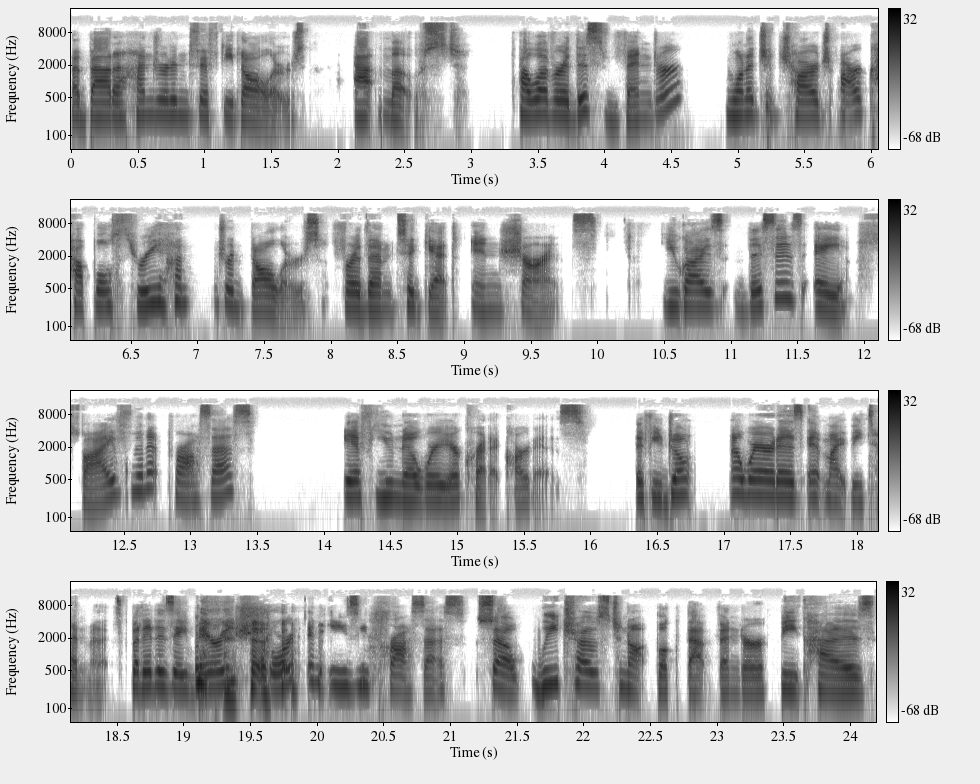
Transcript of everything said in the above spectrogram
about $150 at most. However, this vendor wanted to charge our couple $300 for them to get insurance. You guys, this is a five minute process if you know where your credit card is. If you don't know where it is, it might be 10 minutes, but it is a very short and easy process. So we chose to not book that vendor because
